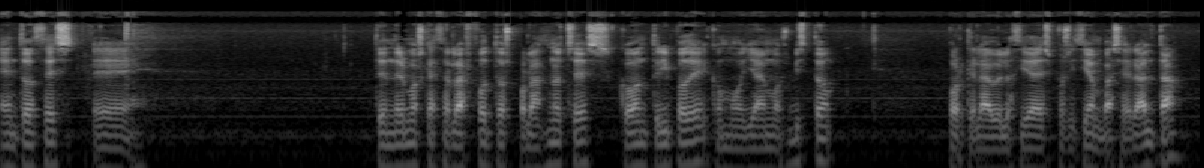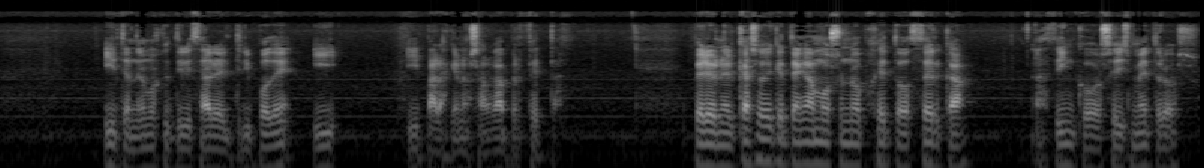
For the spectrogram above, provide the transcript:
Entonces, eh, tendremos que hacer las fotos por las noches con trípode, como ya hemos visto, porque la velocidad de exposición va a ser alta y tendremos que utilizar el trípode y, y para que nos salga perfecta. Pero en el caso de que tengamos un objeto cerca, a 5 o 6 metros,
